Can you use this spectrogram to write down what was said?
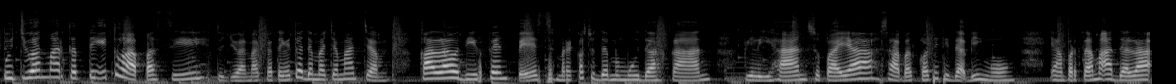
Tujuan marketing itu apa sih? Tujuan marketing itu ada macam-macam. Kalau di fanpage mereka sudah memudahkan pilihan supaya sahabat Kloti tidak bingung. Yang pertama adalah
